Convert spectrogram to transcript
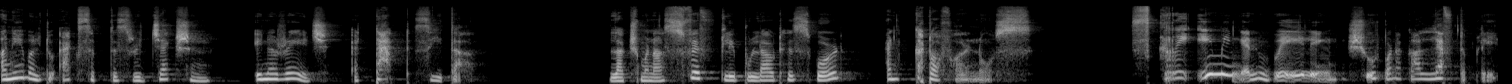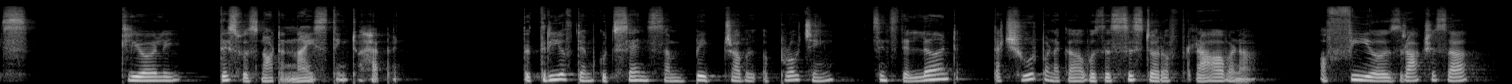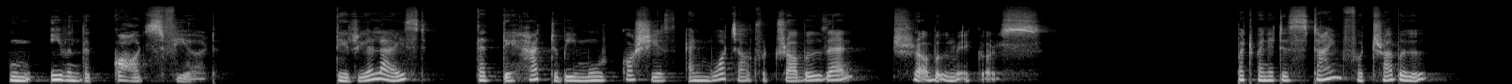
unable to accept this rejection, in a rage attacked Sita. Lakshmana swiftly pulled out his sword and cut off her nose. Screaming and wailing, Shurpanaka left the place. Clearly, this was not a nice thing to happen. The three of them could sense some big trouble approaching since they learnt that Shurpanaka was the sister of Ravana, a fierce Rakshasa whom even the gods feared. They realized that they had to be more cautious and watch out for troubles and troublemakers. But when it is time for trouble,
